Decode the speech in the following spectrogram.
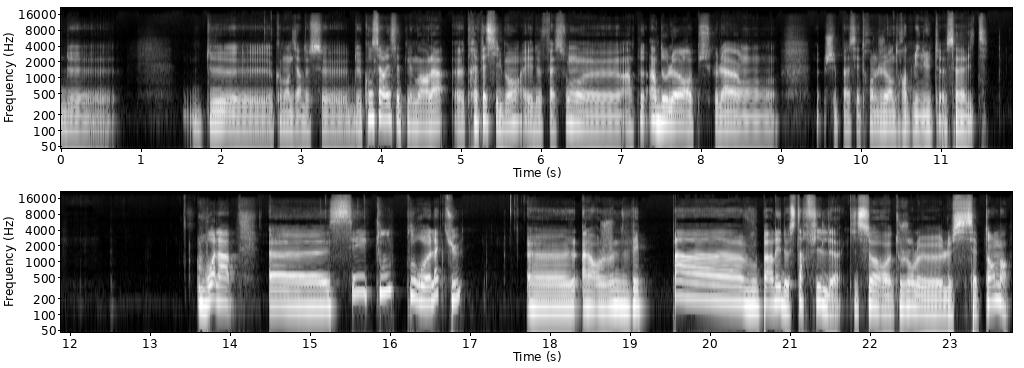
de, de, comment dire, de se, de conserver cette mémoire-là très facilement et de façon un peu indolore, puisque là, on, je sais pas, c'est 30 jeux en 30 minutes, ça va vite. Voilà, c'est tout pour l'actu. Euh, alors, je ne vais pas vous parler de Starfield qui sort toujours le, le 6 septembre,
